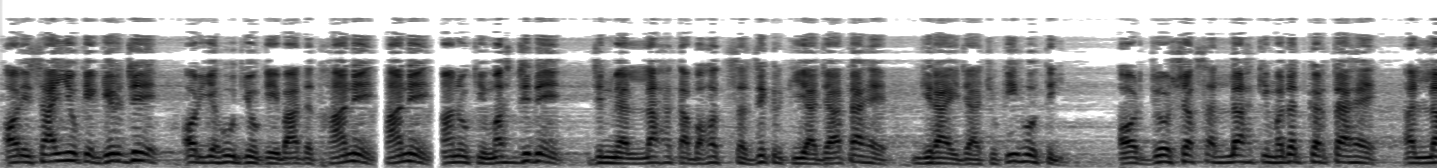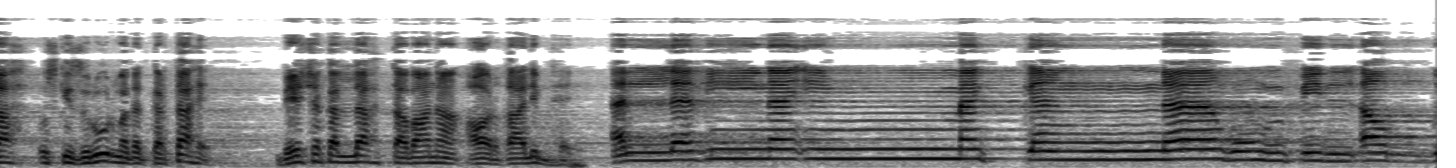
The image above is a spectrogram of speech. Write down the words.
اور عیسائیوں کے گرجے اور یہودیوں کے عبادت خانے خانے، خانوں کی مسجدیں، جن میں اللہ کا بہت سا ذکر کیا جاتا ہے، گرائی جا چکی ہوتی۔ اور جو شخص اللہ کی مدد کرتا ہے، اللہ اس کی ضرور مدد کرتا ہے۔ بے شک اللہ توانا اور غالب ہے۔ مكناهم في الأرض،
